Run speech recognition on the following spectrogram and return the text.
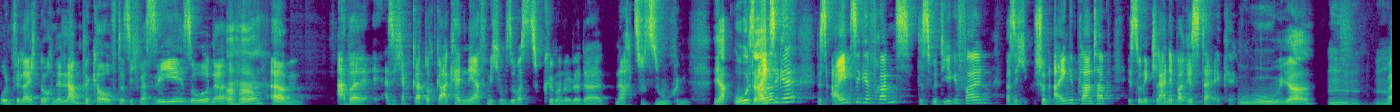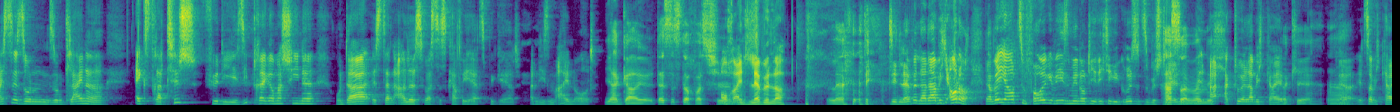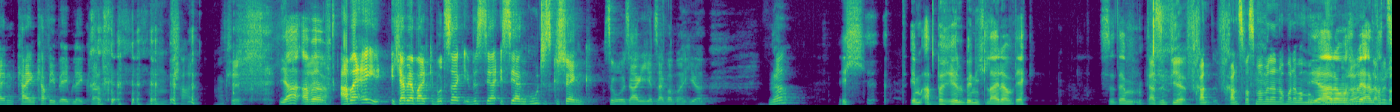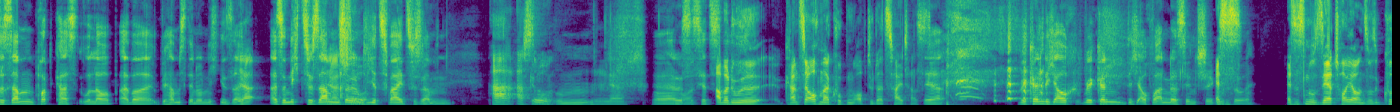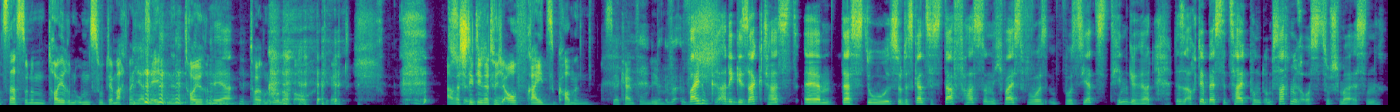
und vielleicht noch eine Lampe kaufe, dass ich was sehe, so, ne? Aha. Ähm, aber also ich habe gerade doch gar keinen Nerv, mich um sowas zu kümmern oder danach zu suchen. Ja, Das oder. einzige, das einzige, Franz, das wird dir gefallen, was ich schon eingeplant habe, ist so eine kleine Barista-Ecke. Uh, ja. Mhm, mhm. Weißt du, so ein, so ein kleiner extra Tisch für die Siebträgermaschine und da ist dann alles, was das Kaffeeherz begehrt, an diesem einen Ort. Ja, geil. Das ist doch was Schönes. Auch ein Leveler. Le Den Leveler, da habe ich auch noch, da wäre ich auch zu faul gewesen, mir noch die richtige Größe zu bestellen. Hast du aber nicht. Aktuell habe ich keinen. Okay. äh. Ja, jetzt habe ich keinen keinen Kaffee Beyblade gerade. Hm, schade. Okay. Ja, aber Ja, ja. Aber ey, ich habe ja bald Geburtstag, ihr wisst ja, ist ja ein gutes Geschenk. So sage ich jetzt einfach mal hier. Ne? ich im April bin ich leider weg. So, dann, Da sind wir, Fran Franz, was machen wir dann nochmal? Da machen wir ja, da Urlaub, machen oder? wir Da einfach haben doch- zusammen einen Podcast-Urlaub, aber wir haben es dir noch nicht gesagt. Ja, Also nicht zusammen, Ja, sondern so. wir zwei zusammen. Ah, ach so. Mhm. Hm, Ja. Ja, das Boah. ist jetzt. aber du äh, kannst ja auch mal gucken, ob du da Zeit hast. Ja. wir können dich auch, wir können dich auch woanders hinschicken. Es ist- so. Es ist nur sehr teuer und so. Kurz nach so einem teuren Umzug, da macht man ja selten einen teuren, Ja. teuren Urlaub auch direkt. Aber es steht dir natürlich ja. auch frei zu kommen. Ist ja kein Problem. Weil du gerade gesagt hast, ähm, dass du so das ganze Stuff hast und ich weiß, wo es- jetzt hingehört, das ist auch der beste Zeitpunkt, um Sachen rauszuschmeißen.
